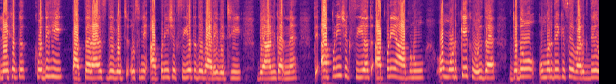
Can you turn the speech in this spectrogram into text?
ਲੇਖਕ ਖੁਦ ਹੀ ਪਾਤਰ ਆ, ਇਸ ਦੇ ਵਿੱਚ ਉਸਨੇ ਆਪਣੀ ਸ਼ਖਸੀਅਤ ਦੇ ਬਾਰੇ ਵਿੱਚ ਹੀ ਬਿਆਨ ਕਰਨਾ ਹੈ ਤੇ ਆਪਣੀ ਸ਼ਖਸੀਅਤ ਆਪਣੇ ਆਪ ਨੂੰ ਉਹ ਮੁੜ ਕੇ ਖੋਜਦਾ ਹੈ। ਜਦੋਂ ਉਮਰ ਦੇ ਕਿਸੇ ਵਰਗ ਦੇ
